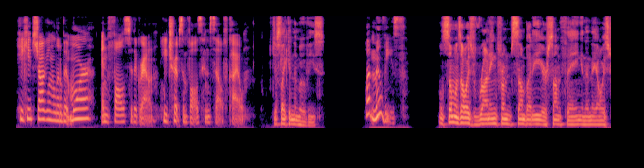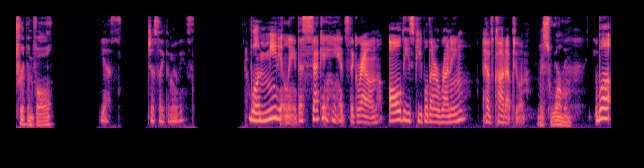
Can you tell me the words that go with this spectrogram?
He keeps jogging a little bit more and falls to the ground. He trips and falls himself, Kyle. Just like in the movies. What movies? Well, someone's always running from somebody or something, and then they always trip and fall. Yes, just like the movies. Well, immediately, the second he hits the ground, all these people that are running have caught up to him. They swarm him. Well,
